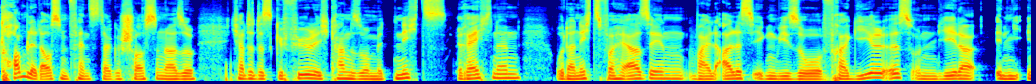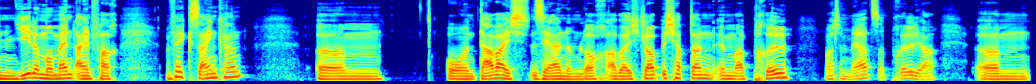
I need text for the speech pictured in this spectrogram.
komplett aus dem Fenster geschossen. Also ich hatte das Gefühl, ich kann so mit nichts rechnen oder nichts vorhersehen, weil alles irgendwie so fragil ist und jeder in, in jedem Moment einfach weg sein kann. Ähm, und da war ich sehr in einem Loch. Aber ich glaube, ich habe dann im April, warte, März, April, ja, ähm,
